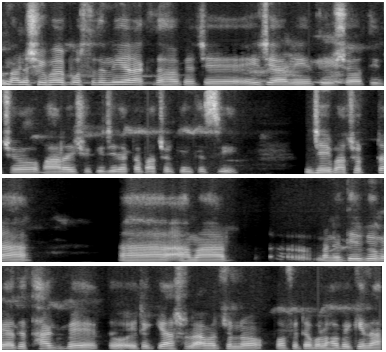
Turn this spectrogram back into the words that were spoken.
মানসিকভাবে প্রস্তুতি নিয়ে রাখতে হবে যে এই যে আমি দুইশো, তিনশো বা আড়াইশো কেজির একটা বাছুর কিনতেছি, যেই বাছুরটা আমার মানে দীর্ঘমেয়াদে থাকবে, তো এটা কি আসলে আমার জন্য প্রফিটেবল হবে কিনা?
